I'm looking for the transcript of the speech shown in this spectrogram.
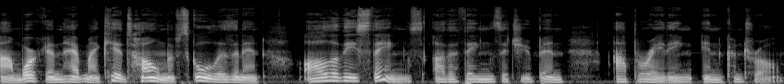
um, work and have my kids home if school isn't in? All of these things are the things that you've been operating in control.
